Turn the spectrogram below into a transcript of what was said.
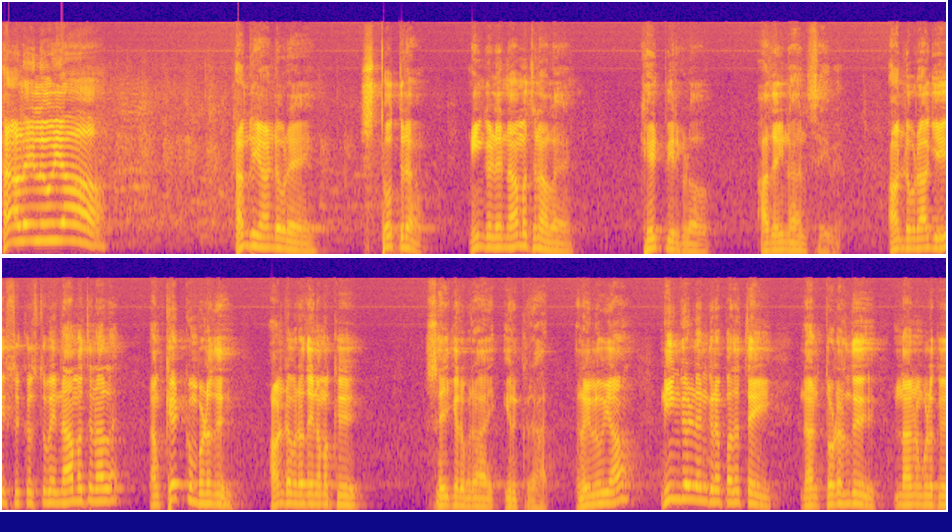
ஹalleluya நன்றி ஆண்டவரே. ஸ்தோத்திரம். நீங்கள் என் நாமத்தினால கேட்பீர்களோ? அதை நான் செய்வேன். ஆண்டவராகிய இயேசு கிறிஸ்துவை நாமத்தினால் நாம் கேட்கும் பொழுது ஆண்டவர் அதை நமக்கு செய்கிறவராய் இருக்கிறார். அலையிலூயா நீங்கள் என்கிற பதத்தை நான் தொடர்ந்து நான் உங்களுக்கு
